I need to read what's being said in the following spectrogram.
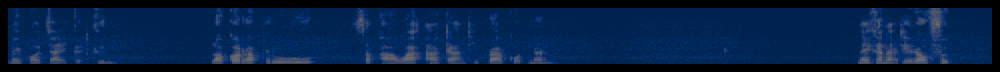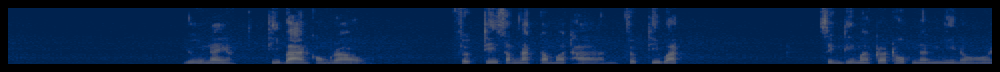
ไม่พอใจเกิดขึ้น เราก็รับรู้สภาวะอาการที่ปรากฏนั้น ในขณะที่เราฝึก อยู่ในที่บ้านของเรา ฝึกที่สำนักกรรมฐาน ฝึกที่วัด สิ่งที่มากระทบนั้นมีน้อย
